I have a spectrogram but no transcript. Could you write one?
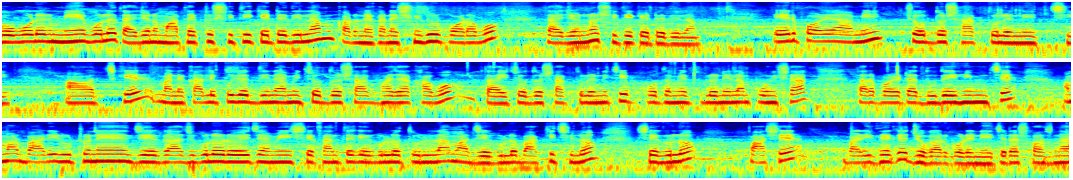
গোবরের মেয়ে বলে তাই জন্য মাথায় একটু সিঁথি কেটে দিলাম, কারণ এখানে সিঁদুর পরাবো, তাই জন্য সিঁথি কেটে দিলাম। এরপরে আমি চোদ্দ শাক তুলে নিচ্ছি। আজকের মানে কালী পুজোর দিনে আমি চোদ্দ শাক ভাজা খাব, তাই চোদ্দ শাক তুলে নিচ্ছি। প্রথমে তুলে নিলাম পুঁই শাক, তারপর এটা দুধে হিমছে। আমার বাড়ির উঠোনে যে গাছগুলো রয়েছে, আমি সেখান থেকে এগুলো তুললাম, আর যেগুলো বাকি ছিল, সেগুলো পাশে বাড়ি থেকে জোগাড় করে নিয়েছি। এটা সজনা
